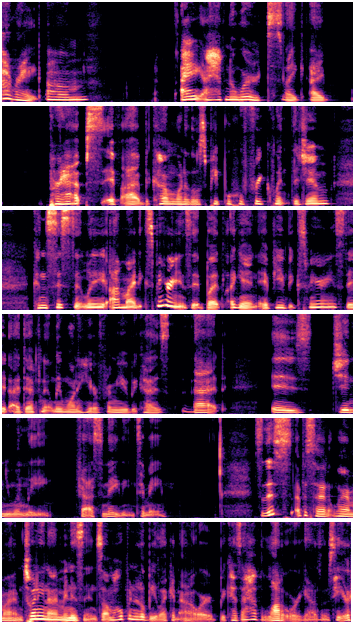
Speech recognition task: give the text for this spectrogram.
All right. Um I I have no words. Like I perhaps if I become one of those people who frequent the gym consistently, I might experience it. But again, if you've experienced it, I definitely want to hear from you because that is genuinely fascinating to me. So this episode, where am I? I'm 29 minutes in, so I'm hoping it'll be like an hour because I have a lot of orgasms here.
